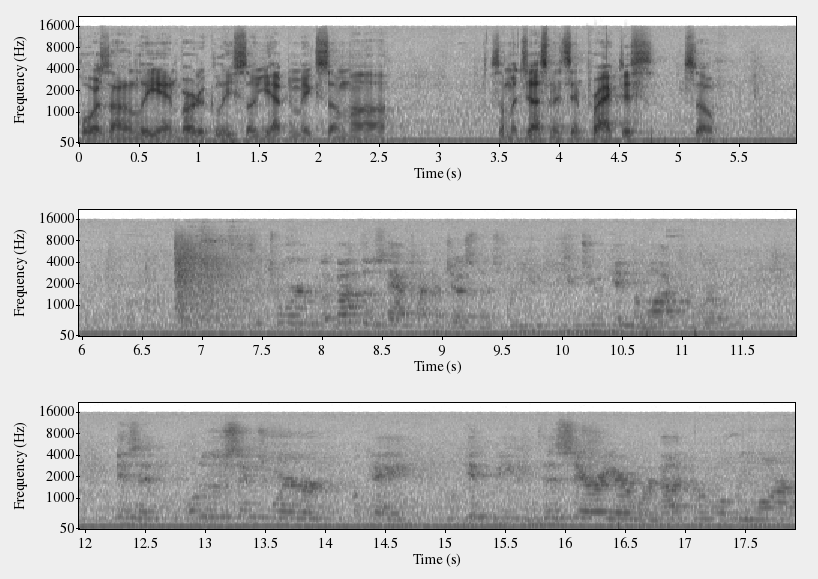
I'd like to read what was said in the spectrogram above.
horizontally and vertically, so you have to make some uh, some adjustments in practice. So. So Tor, about those halftime adjustments, when you, you do get in the locker room, is it one of those things where, okay, we're getting beat in this area, we're not doing what we want?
